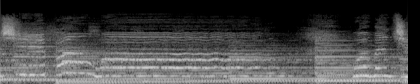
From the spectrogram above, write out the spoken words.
是盼望我们就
